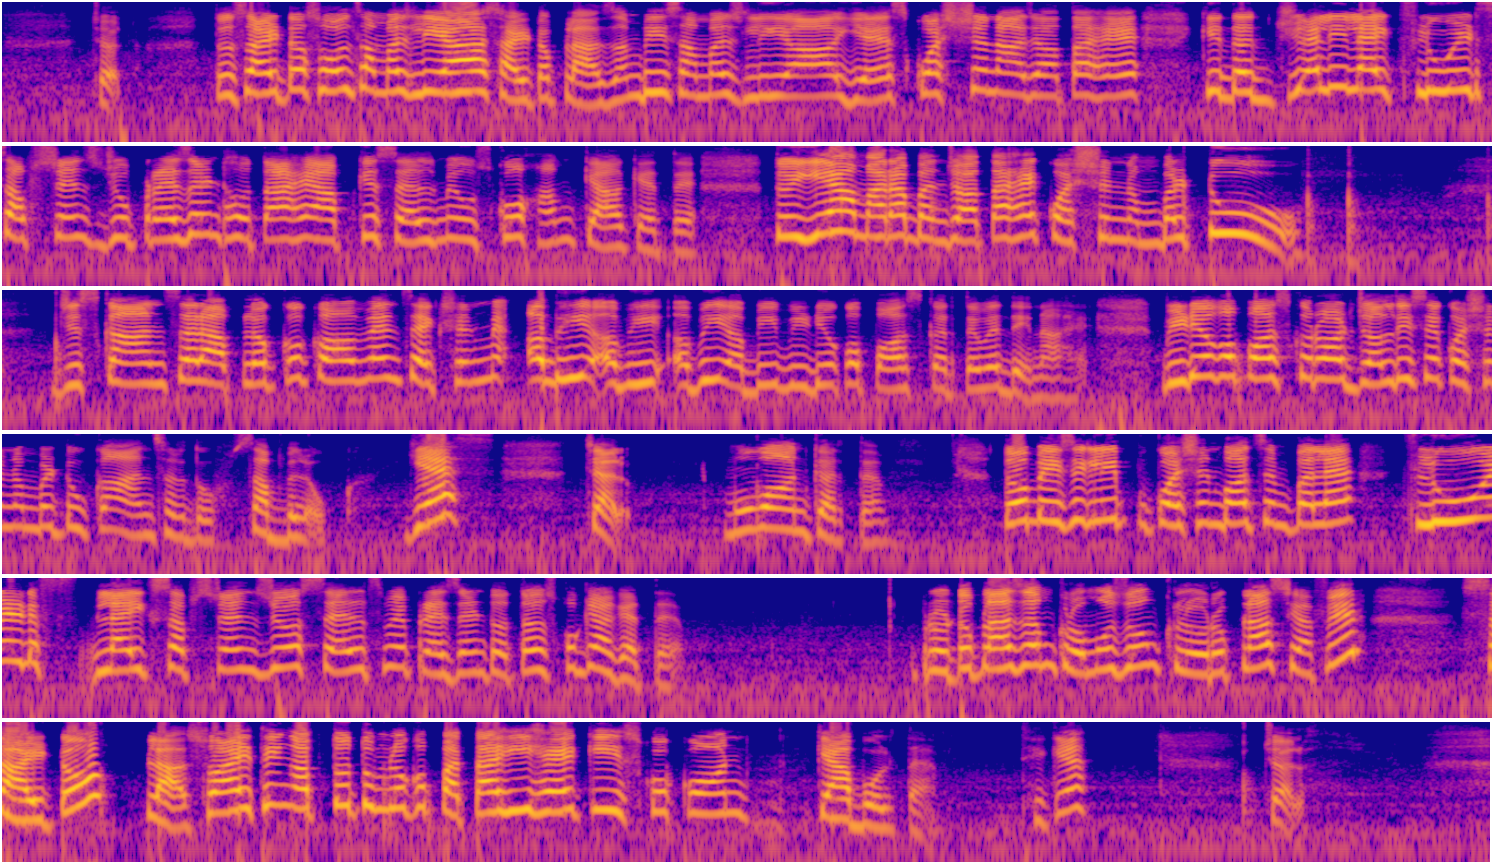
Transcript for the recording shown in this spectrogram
तो साइटोसोल समझ लिया साइटोप्लाज्म भी समझ लिया। यस क्वेश्चन आ जाता है कि the jelly like fluid substance जो प्रेजेंट होता है आपके सेल में, उसको हम क्या कहते हैं? तो ये हमारा बन जाता है क्वेश्चन नंबर टू जिसका आंसर आप लोग को कमेंट सेक्शन में अभी अभी अभी अभी वीडियो को पॉज करते हुए देना है। वीडियो को पॉज करो और जल्दी से क्वेश्चन नंबर टू का आंसर दो, सब लोग। Yes yes? चलो मूव ऑन करते हैं। तो बेसिकली क्वेश्चन बहुत सिंपल है. फ्लूड लाइक सब्सटेंस जो सेल्स में प्रेजेंट होता है, उसको क्या कहते हैं? प्रोटोप्लाज्म क्रोमोजोम क्लोरोप्लास्ट या फिर साइटोप्लास्ट सो आई थिंक अब तो तुम लोग को पता ही है कि इसको कौन क्या बोलता है. ठीक है? चलो.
